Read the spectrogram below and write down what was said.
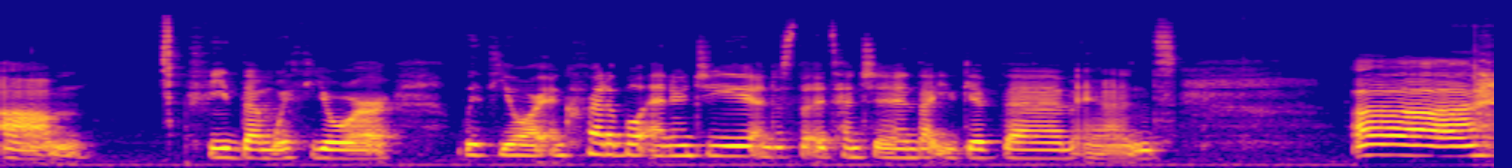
Um, feed them with your with your incredible energy and just the attention that you give them and uh,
